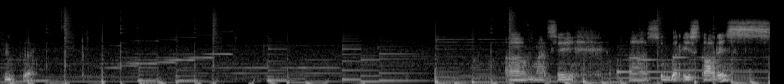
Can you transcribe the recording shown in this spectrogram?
juga. Uh, masih uh, sumber historis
